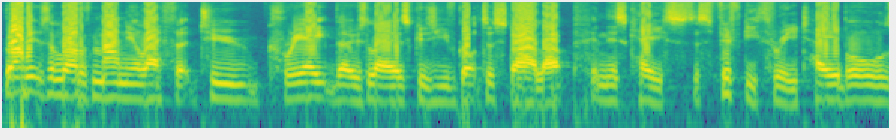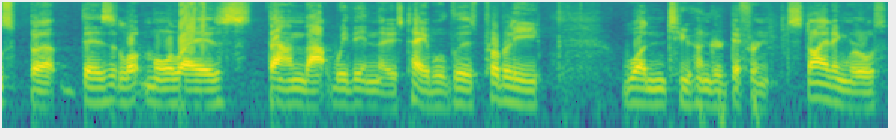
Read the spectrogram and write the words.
but it's a lot of manual effort to create those layers because you've got to style up. In this case, there's 53 tables, but there's a lot more layers than that within those tables. There's probably one, 200 different styling rules.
